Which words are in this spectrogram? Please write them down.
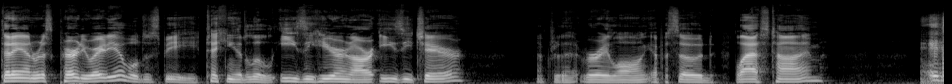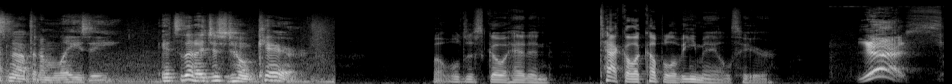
Today on Risk Parity Radio, we'll just be taking it a little easy here in our easy chair after that very long episode last time. It's not that I'm lazy, it's that I just don't care. But we'll just go ahead and tackle a couple of emails here. Yes!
